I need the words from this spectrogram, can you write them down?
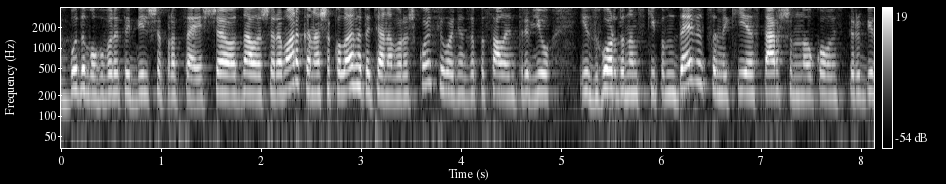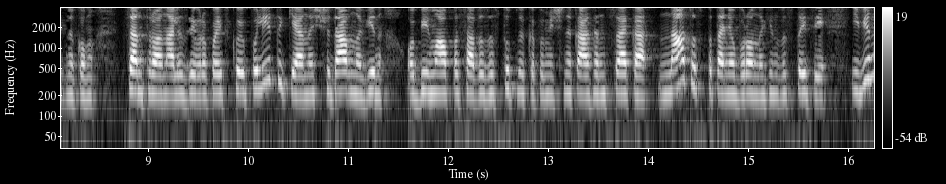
Будемо говорити більше про це. І ще одна лише ремарка. Наша колега Тетяна Ворожко сьогодні записала інтерв'ю із Гордоном Скіпом Девісом, який є старшим науковим співробітником центру аналізу європейської політики. А нещодавно він обіймав посаду заступника помічника генсека НАТО з питань оборонних інвестицій. І він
